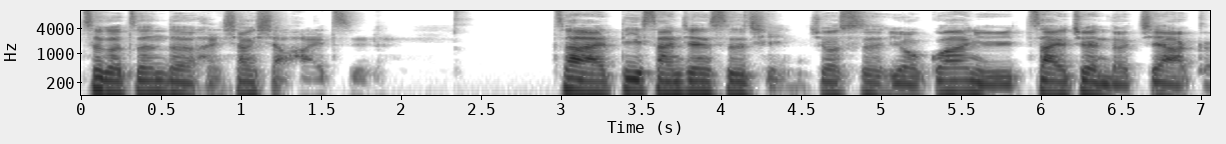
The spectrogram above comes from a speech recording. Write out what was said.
这个真的很像小孩子。再来第三件事情，就是有关于债券的价格，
